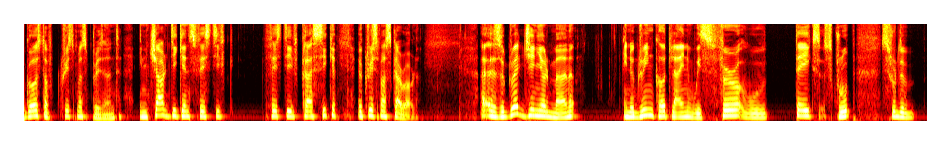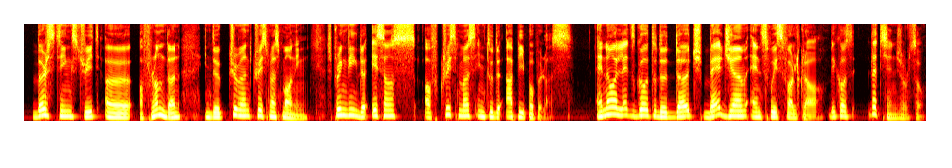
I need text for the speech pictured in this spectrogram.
Ghost of Christmas Present in Charles Dickens' festive, festive classic A Christmas Carol. As a great genial man in a green coat lined with fur who takes Scrooge through the bursting street uh, of London in the current Christmas morning, sprinkling the essence of Christmas into the happy populace. And now let's go to the Dutch, Belgium, and Swiss folklore, because that changed also.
